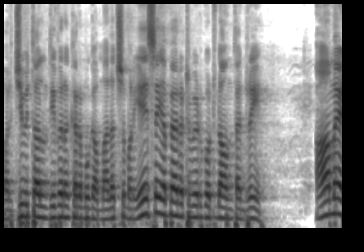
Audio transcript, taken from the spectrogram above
వారి జీవితాలను దీవెనకరముగా మలచమని ఏసయ్య పేరట వేడుకుంటున్నాం తండ్రి. ఆమెన్.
